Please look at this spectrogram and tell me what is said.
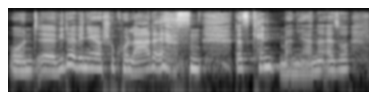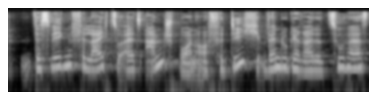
und äh, wieder weniger Schokolade essen. Das kennt man ja. Ne? Also deswegen vielleicht so als Ansporn auch für dich, wenn du gerade zuhörst,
